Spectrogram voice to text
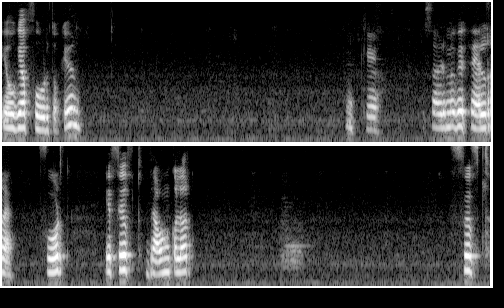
ये हो गया fourth okay okay? Okay side में भी फैल रहा है। फोर्थ ये fifth brown colour. Fifth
